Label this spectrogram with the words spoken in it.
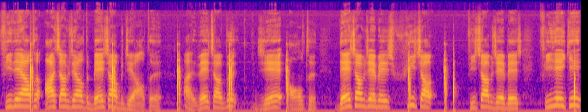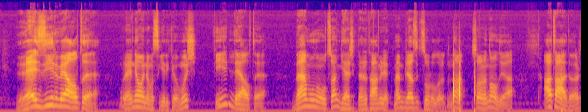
file E6, A çarpı C6, B çarpı C6, hani V çarpı C6, D çarpı C5, fi çarpı fi çarpı C5, file 2, vezir V6. Buraya ne oynaması gerekiyormuş? Fil D6. Ben bunu olsam gerçekten de tahmin etmem birazcık zor olurdu. Sonra ne oluyor? At A4,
